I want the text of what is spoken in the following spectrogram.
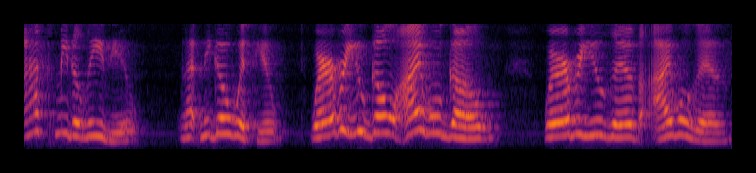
ask me to leave you. Let me go with you. Wherever you go, I will go. Wherever you live, I will live.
